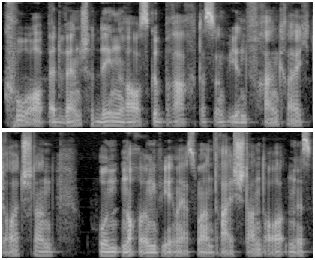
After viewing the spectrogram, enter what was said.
Co-op-Adventure-Ding rausgebracht, das irgendwie in Frankreich, Deutschland und noch irgendwie erstmal an drei Standorten ist.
